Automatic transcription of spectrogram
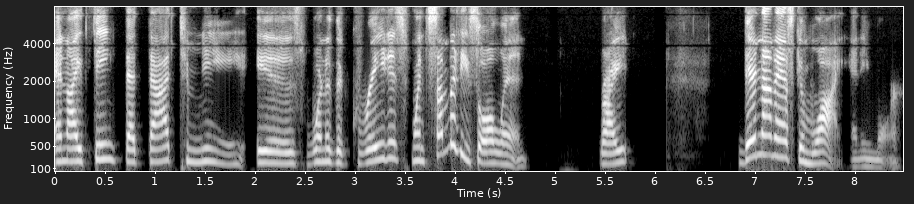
And I think that that to me is one of the greatest when somebody's all in, right? They're not asking why anymore,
